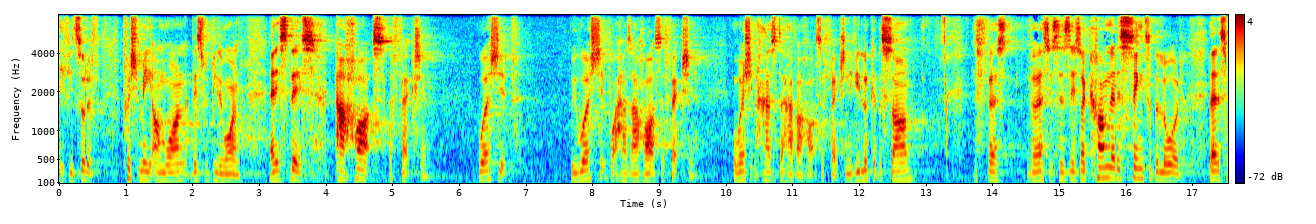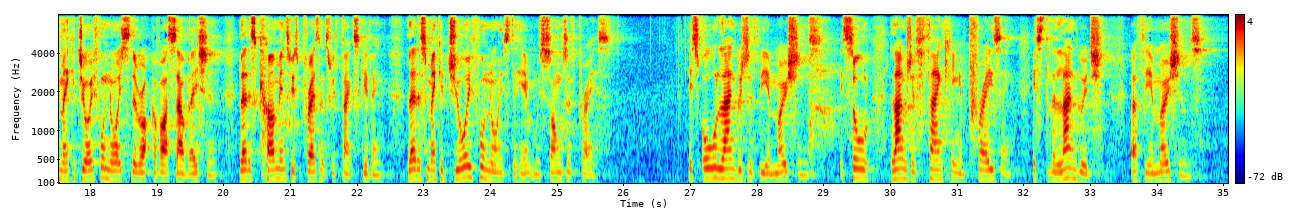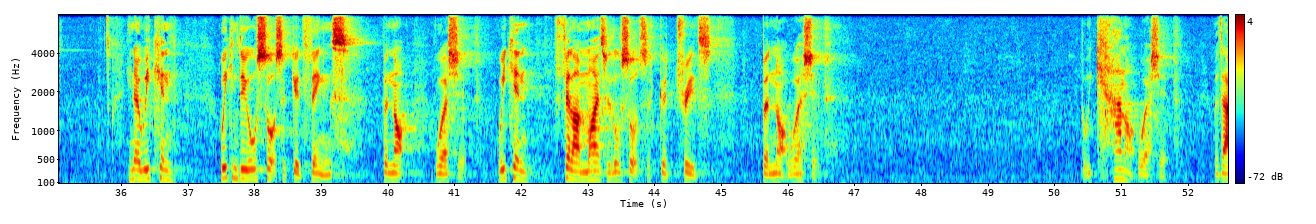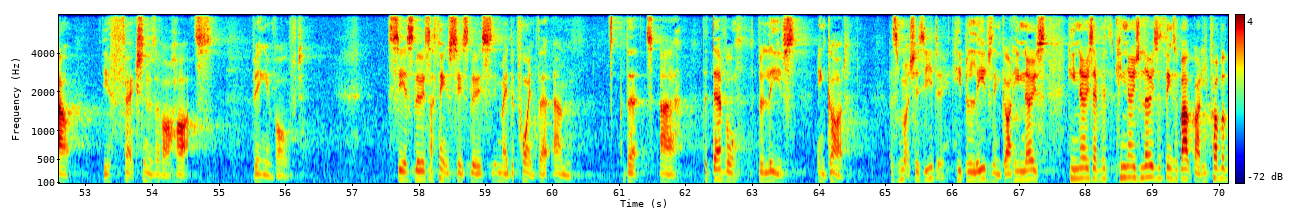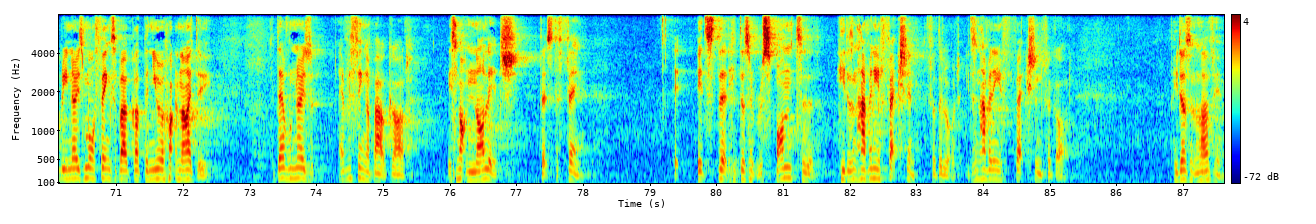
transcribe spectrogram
If you'd sort of push me on one, this would be the one. And it's this our heart's affection. Worship. We worship what has our heart's affection. Worship has to have our heart's affection. If you look at the psalm, the first verse, it says this So come, let us sing to the Lord. Let us make a joyful noise to the rock of our salvation. Let us come into his presence with thanksgiving. Let us make a joyful noise to him with songs of praise. It's all language of the emotions. It's all language of thanking and praising. It's the language of the emotions. You know, we can, we can do all sorts of good things but not worship. We can fill our minds with all sorts of good truths, but not worship. But we cannot worship without the affections of our hearts being involved. C.S. Lewis, I think C.S. Lewis, made the point that, um, that uh, the devil believes in God as much as you do. He believes in God. He knows, he knows everything. He knows loads of things about God. He probably knows more things about God than you and I do. The devil knows everything about God. It's not knowledge that's the thing. It, it's that he doesn't respond to, he doesn't have any affection for the Lord. He doesn't have any affection for God. He doesn't love him.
